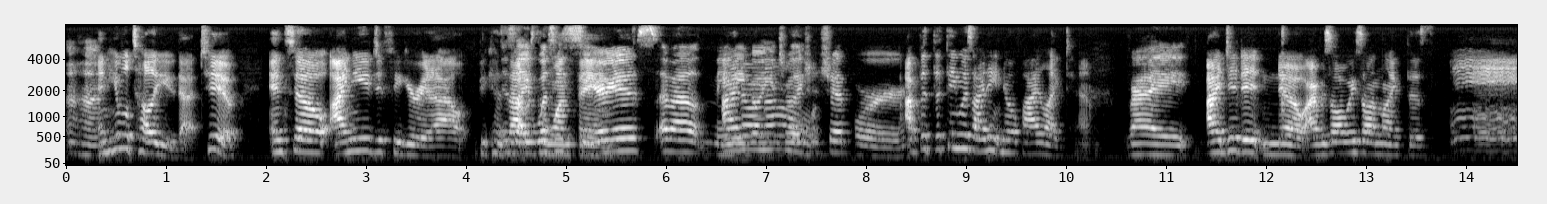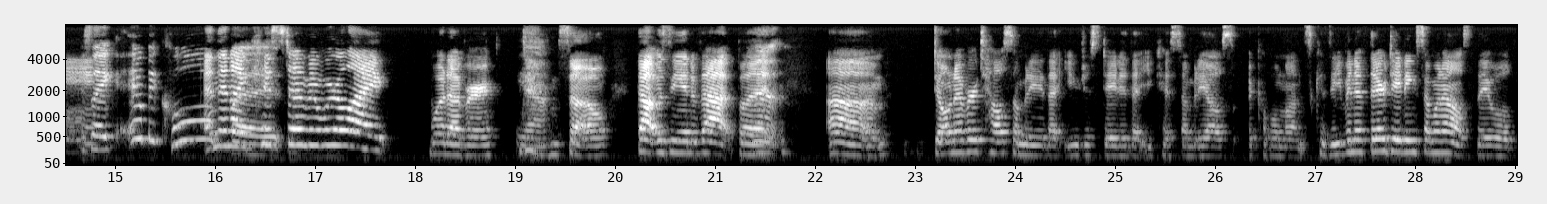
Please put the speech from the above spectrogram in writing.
Uh huh. and he will tell you that too. And so I needed to figure it out because It's that like, was the was one he thing. serious about maybe I going into a relationship or Uh, but the thing was, I didn't know if I liked him. right? I didn't know. I was always on like this. It's like it would be cool. and then I kissed him, and we were like, whatever. Yeah. so that was the end of that. But Yeah. um, don't ever tell somebody that you just dated that you kissed somebody else a couple months because even if they're dating someone else, they will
